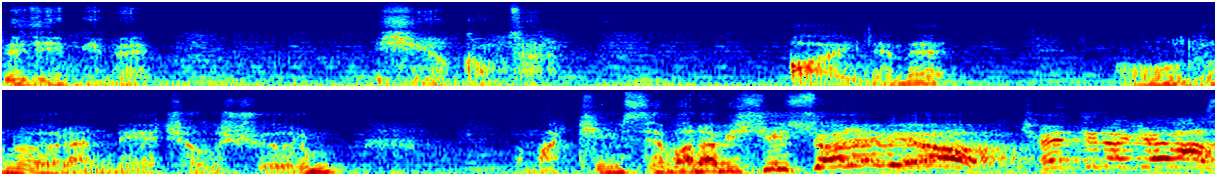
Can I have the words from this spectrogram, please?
Dediğim gibi bir şey yok komutanım. Aileme ne olduğunu öğrenmeye çalışıyorum. Ama kimse bana bir şey söylemiyor. Kendine gel az.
